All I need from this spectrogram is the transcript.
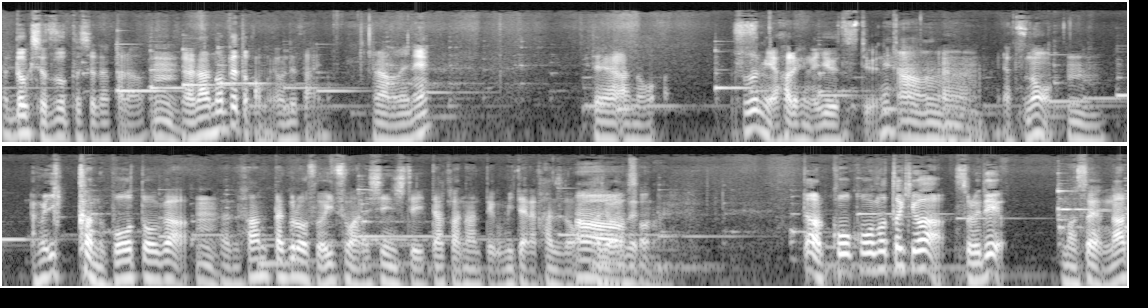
読書ずっとしてたから、うん。ラノベとかも読んでたんよ。なのでねであの鈴宮春日の憂鬱っていうね、あうん。うんやつのうん。あの一巻の冒頭が、うん。あのサンタクロースをいつまで信じていたかなんてみたいな感じの始まるんでああそうなんや。だから高校の時はそれでまあそうやんなっ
